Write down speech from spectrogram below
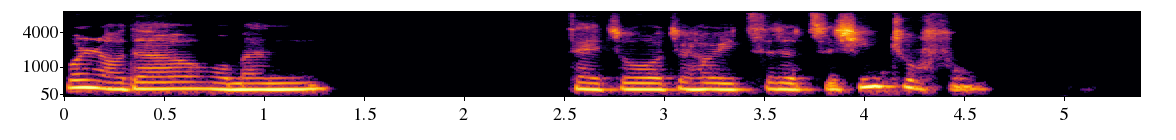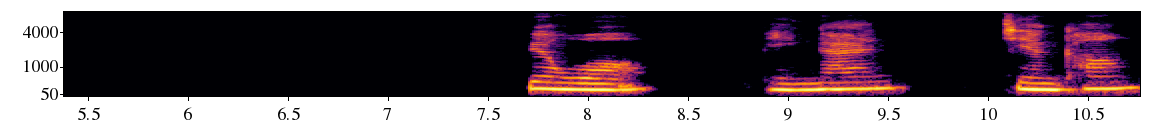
温柔的，我们再做最后一次的慈心祝福。愿我平安、健康、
